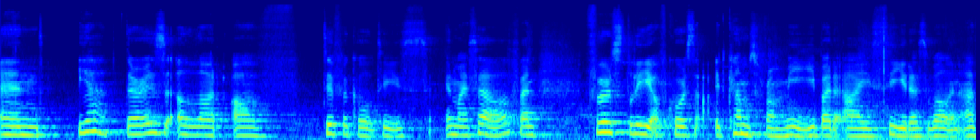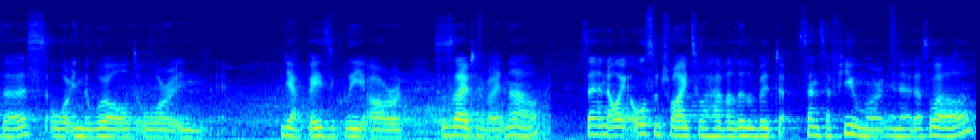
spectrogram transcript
And yeah, there is a lot of difficulties in myself. And firstly, of course, it comes from me, but I see it as well in others or in the world or in, yeah, basically our society right now. And I also try to have a little bit sense of humor in it as well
